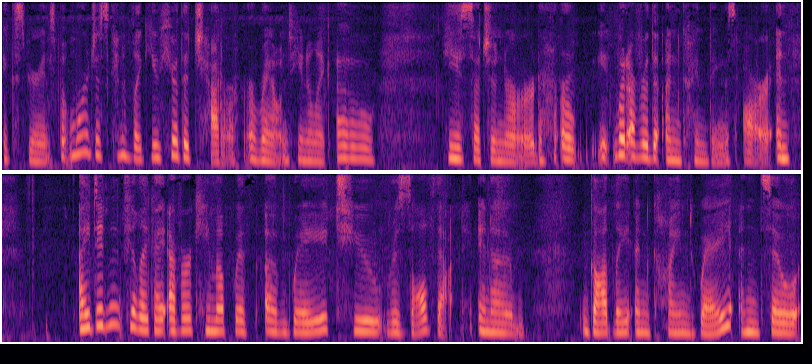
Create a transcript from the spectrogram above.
experience, but more just kind of like you hear the chatter around, you know, like, oh, he's such a nerd, or whatever the unkind things are. And I didn't feel like I ever came up with a way to resolve that in a godly and kind way. And so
